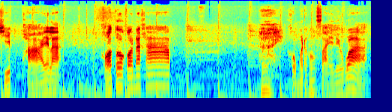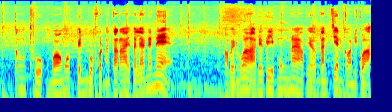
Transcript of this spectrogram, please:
ชิปหายละ ขอตัวก่อนนะครับเฮ้ยคงไม่ต้องสงสัยเลยว่าต้องถูกมองว่าเป็นบุคคลอันตรายไปแล้วแน่ๆ เอาเป็นว่ารีบๆมุ่งหน้าไปยังดันเจียนก่อนดีกว่า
